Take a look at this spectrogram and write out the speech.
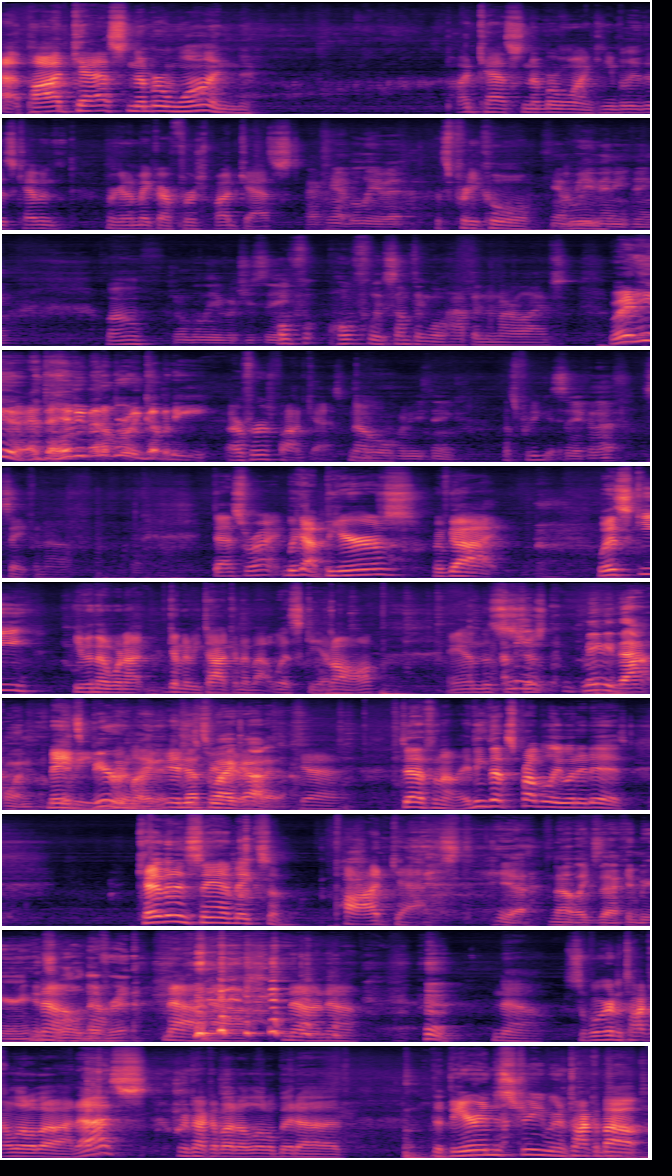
Uh, podcast number one. Podcast number one. Can you believe this, Kevin? We're gonna make our first podcast. I can't believe it. That's pretty cool. Can't I believe mean, anything. well, Don't believe what you see. hopefully, hopefully something will happen in our lives. Right here at the Heavy Metal Brewing Company. Our first podcast. No, What do you think? that's pretty good. Safe enough? Safe enough. That's right. We got beers. We've got whiskey, even though we're not going to be talking about whiskey at all. And this I is mean, just maybe that one. maybe It's beer related. it That's beer why I got it. Yeah, definitely. I think that's probably what it is. Kevin and Sam make some podcast. Yeah, not like Zach and Miri. It's no, a little no, different. No, no, no, no, no. So we're going to talk a little about us. We're going to talk about a little bit of the beer industry. We're going to talk about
